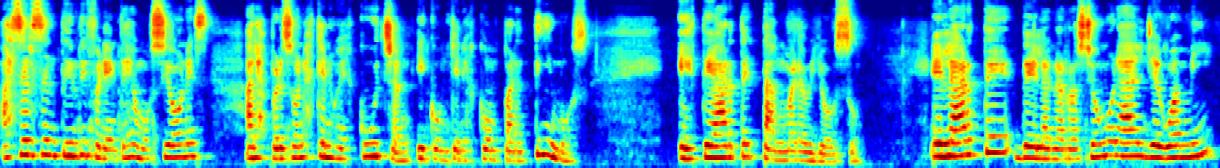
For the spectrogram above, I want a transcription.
hacer sentir diferentes emociones a las personas que nos escuchan y con quienes compartimos este arte tan maravilloso. El arte de la narración oral llegó a mí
